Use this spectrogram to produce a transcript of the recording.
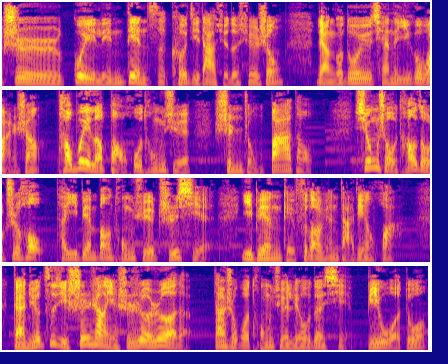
是桂林电子科技大学的学生。两个多月前的一个晚上，他为了保护同学，身中八刀。凶手逃走之后，他一边帮同学止血，一边给辅导员打电话，感觉自己身上也是热热的。但是我同学流的血比我多。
